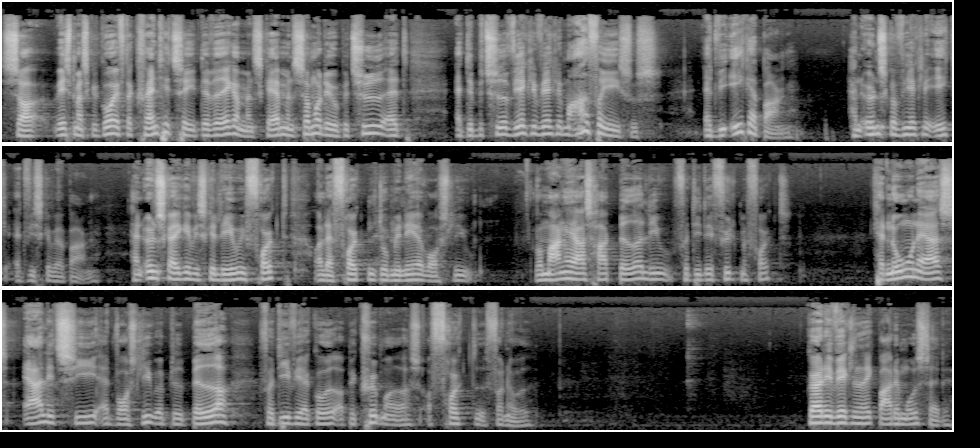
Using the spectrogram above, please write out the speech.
Så hvis man skal gå efter kvantitet, det ved jeg ikke, om man skal, men så må det jo betyde, at, at det betyder virkelig, virkelig meget for Jesus, at vi ikke er bange. Han ønsker virkelig ikke, at vi skal være bange. Han ønsker ikke, at vi skal leve i frygt og lade frygten dominere vores liv. Hvor mange af os har et bedre liv, fordi det er fyldt med frygt? Kan nogen af os ærligt sige, at vores liv er blevet bedre, fordi vi har gået og bekymret os og frygtet for noget? Gør det i virkeligheden ikke bare det modsatte?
